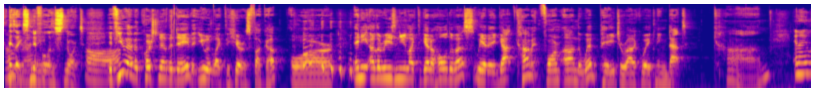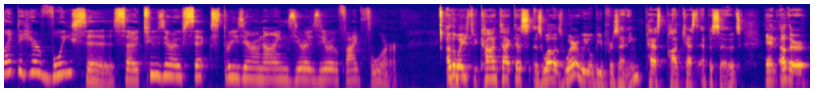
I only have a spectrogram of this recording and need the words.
like right. sniffle and snort. If you have a question of the day that you would like to hear us fuck up, or any other reason you'd like to get a hold of us, we have a got comment form on the webpage, eroticawakening.com. And I like to hear voices. So 206 309 0054. Other ways to contact us, as well as where we will be presenting past podcast episodes and other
